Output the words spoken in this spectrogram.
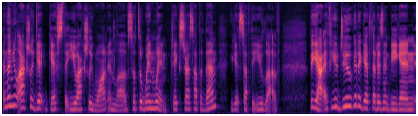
And then you'll actually get gifts that you actually want and love. So it's a win-win. Take stress off of them, you get stuff that you love. But yeah, if you do get a gift that isn't vegan,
